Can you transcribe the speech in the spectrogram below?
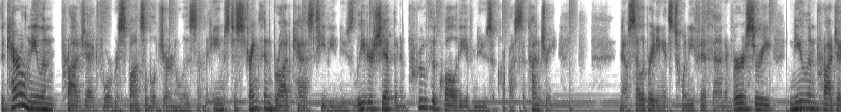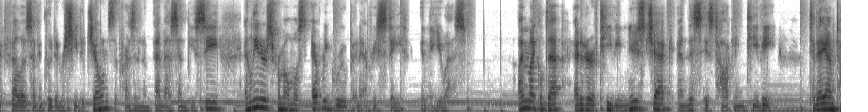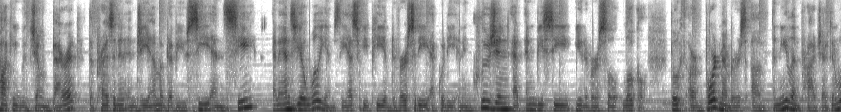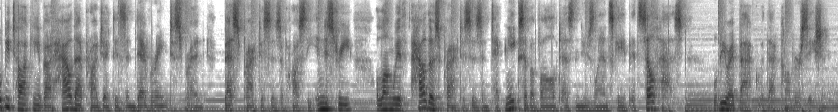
The Carole Kneeland Project for Responsible Journalism aims to strengthen broadcast TV news leadership and improve the quality of news across the country. Now celebrating its 25th anniversary, Kneeland Project Fellows have included Rashida Jones, the president of MSNBC, and leaders from almost every group in every state in the US. I'm Michael Depp, editor of TV News Check, and this is Talking TV. Today I'm talking with Joan Barrett, the president and GM of WCNC, and Anzio Williams, the SVP of Diversity, Equity, and Inclusion at NBC Universal Local. Both are board members of the Kneeland Project, and we'll be talking about how that project is endeavoring to spread best practices across the industry, along with how those practices and techniques have evolved as the news landscape itself has. We'll be right back with that conversation.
